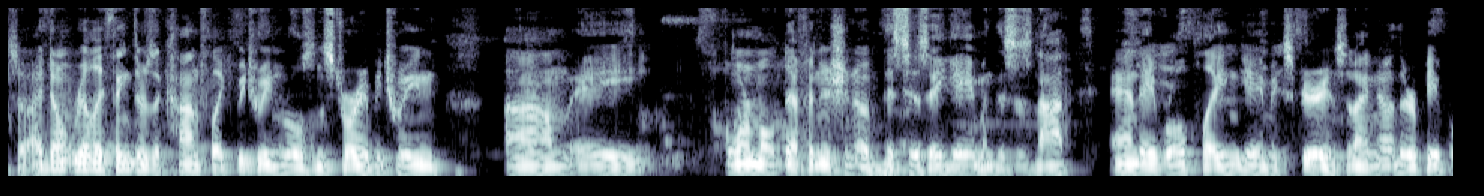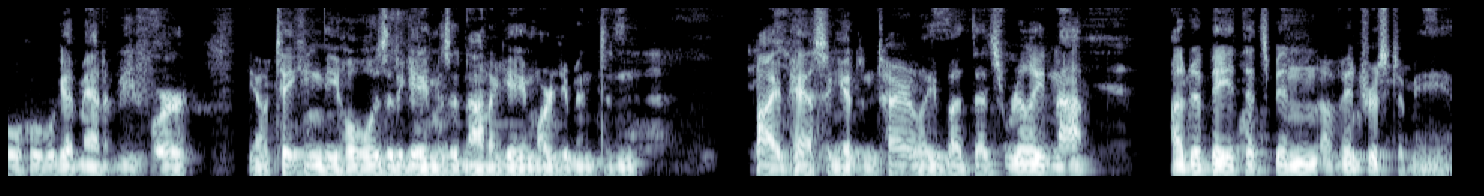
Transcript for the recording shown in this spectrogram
So I don't really think there's a conflict between rules and story, between um, a formal definition of this is a game and this is not, and a role playing game experience. And I know there are people who will get mad at me for, you know, taking the whole "is it a game, is it not a game" argument and bypassing it entirely. But that's really not a debate that's been of interest to me.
